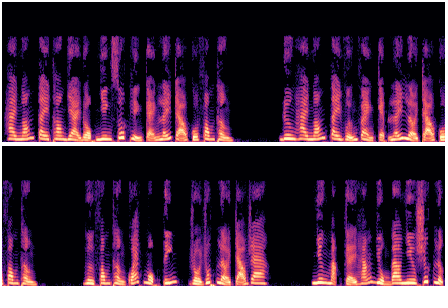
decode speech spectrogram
hai ngón tay thon dài đột nhiên xuất hiện cản lấy trảo của phong thần. Đương hai ngón tay vững vàng kẹp lấy lợi trảo của phong thần. Gừ phong thần quát một tiếng, rồi rút lợi trảo ra. Nhưng mặc kệ hắn dùng bao nhiêu sức lực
